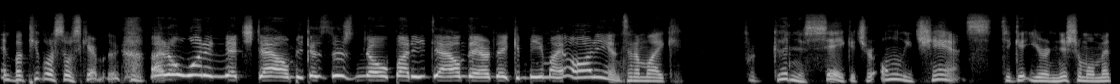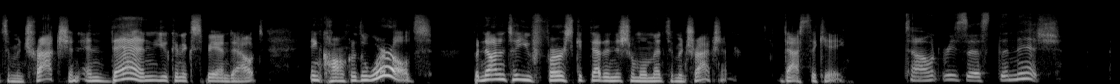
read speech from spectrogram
And, but people are so scared. I don't want to niche down because there's nobody down there. They can be my audience. And I'm like, for goodness sake, it's your only chance to get your initial momentum and traction. And then you can expand out and conquer the world. But not until you first get that initial momentum and traction. That's the key. Don't resist the niche.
